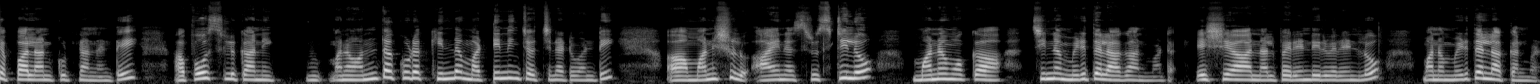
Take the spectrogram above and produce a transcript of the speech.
చెప్పాలనుకుంటున్నానంటే అపోస్తులు కానీ మనం అంతా కూడా కింద మట్టి నుంచి వచ్చినటువంటి మనుషులు ఆయన సృష్టిలో మనం ఒక చిన్న మిడతలాగా అనమాట ఏషియా నలభై రెండు ఇరవై రెండులో మనం మిడతల్లా కనబడ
